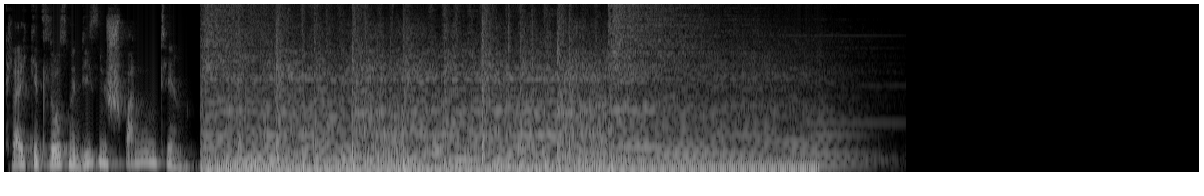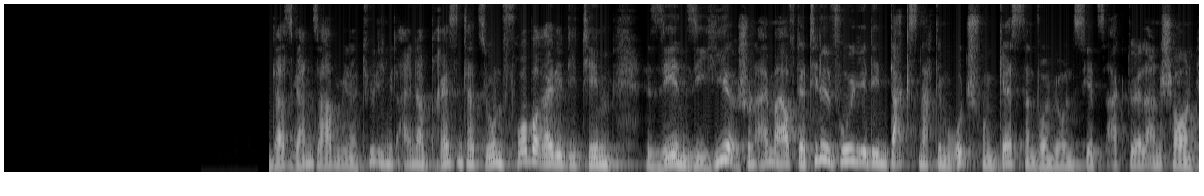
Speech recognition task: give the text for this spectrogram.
Gleich geht's los mit diesen spannenden Themen. Das Ganze haben wir natürlich mit einer Präsentation vorbereitet. Die Themen sehen Sie hier schon einmal auf der Titelfolie. Den DAX nach dem Rutsch von gestern wollen wir uns jetzt aktuell anschauen.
